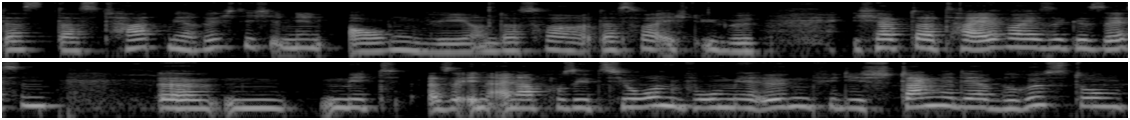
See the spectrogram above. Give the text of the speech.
das, das tat mir richtig in den Augen weh und das war, das war echt übel. Ich habe da teilweise gesessen ähm, mit, also in einer Position, wo mir irgendwie die Stange der Brüstung,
